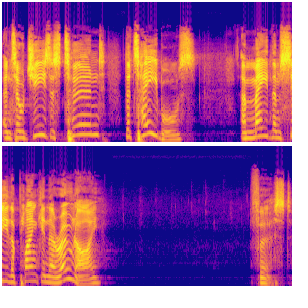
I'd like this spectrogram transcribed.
until Jesus turned the tables and made them see the plank in their own eye first.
